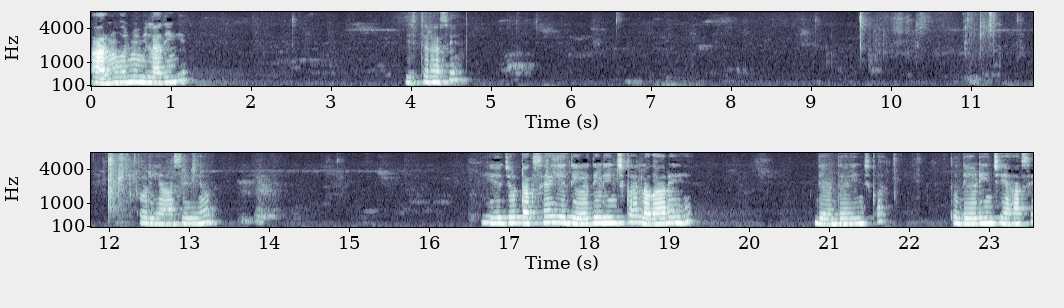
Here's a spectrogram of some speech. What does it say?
आर्म होल में मिला देंगे। इस तरह से। और यहाँ से भी हम ये जो टक्स है, ये डेढ़ डेढ़ इंच का लगा रहे हैं। डेढ़ डेढ़ इंच का। तो डेढ़ इंच यहाँ से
